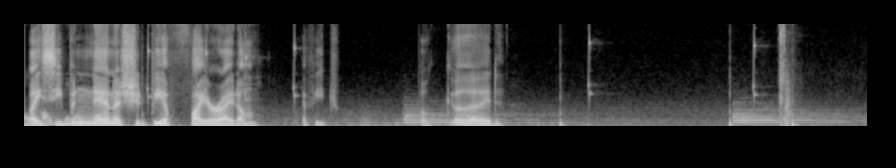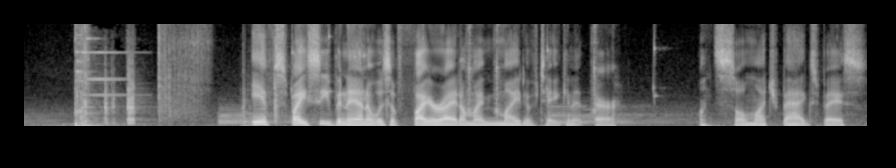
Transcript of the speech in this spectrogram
Spicy banana should be a fire item. Heavy. Oh, good. If spicy banana was a fire item, I might have taken it there. Wants so much bag space.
